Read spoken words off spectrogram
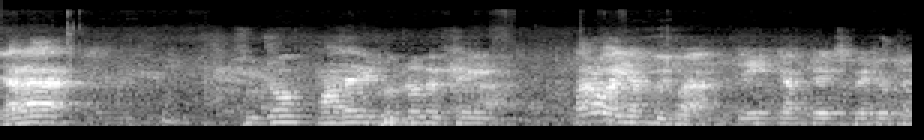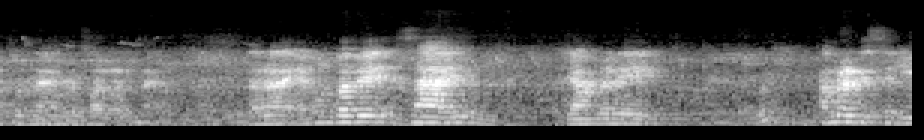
যারা ছোট মাঝারি ক্ষুদ্র ব্যবসায়ী তারাও আইয়া কইবা যে ইনকাম ট্যাক্স বেটর না আমরা পারলাম না। তারা এমনভাবে চায় যে আমরা আমরা কাছ থেকে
